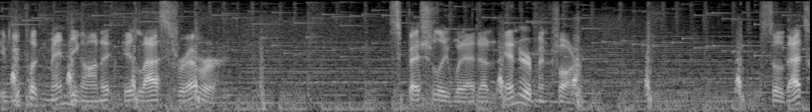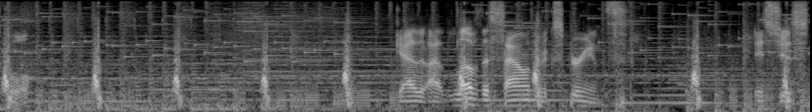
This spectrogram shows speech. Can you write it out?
If you put mending on it, it lasts forever. Especially when at an Enderman farm. So that's cool. I love the sound of experience. It's just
